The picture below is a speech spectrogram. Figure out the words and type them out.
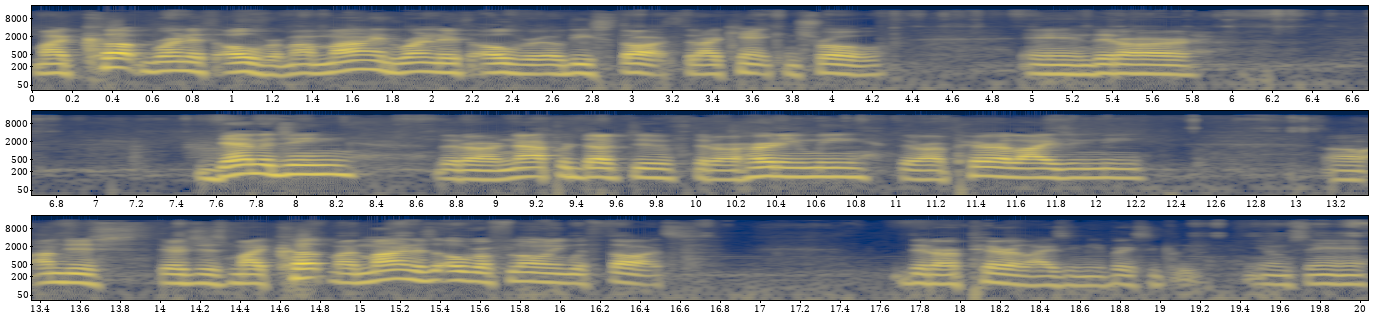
my cup runneth over. My mind runneth over of these thoughts that I can't control and that are damaging, that are not productive, that are hurting me, that are paralyzing me. Um, I'm just, there's just my cup, my mind is overflowing with thoughts that are paralyzing me, basically. You know what I'm saying?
